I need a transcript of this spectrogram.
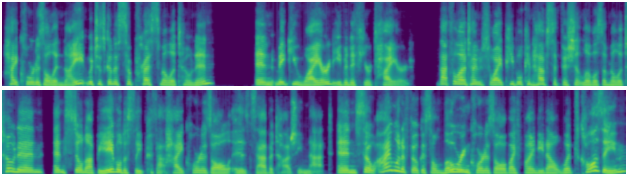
high cortisol at night, which is going to suppress melatonin and make you wired even if you're tired. That's a lot of times why people can have sufficient levels of melatonin and still not be able to sleep because that high cortisol is sabotaging that. And so I want to focus on lowering cortisol by finding out what's causing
